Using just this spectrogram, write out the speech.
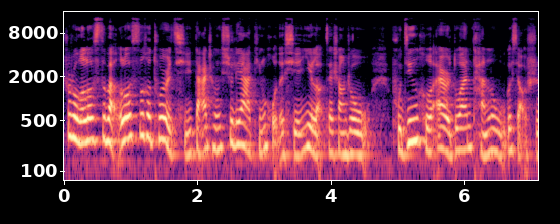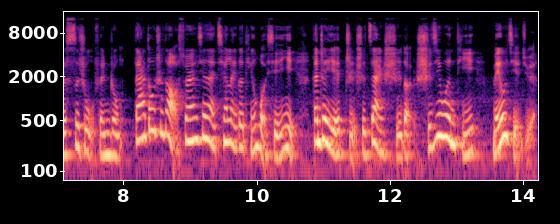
说说俄罗斯吧，俄罗斯和土耳其达成叙利亚停火的协议了。在上周五，普京和埃尔多安谈了五个小时四十五分钟。大家都知道，虽然现在签了一个停火协议，但这也只是暂时的，实际问题没有解决。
